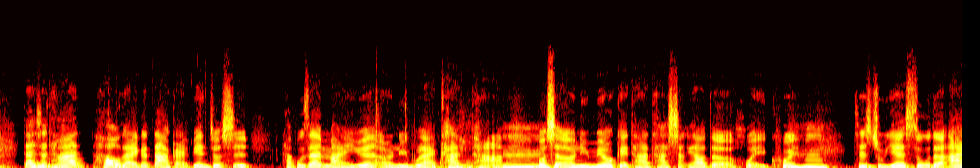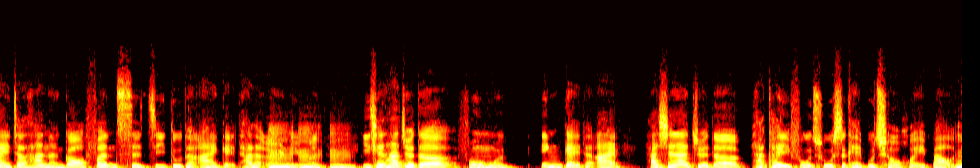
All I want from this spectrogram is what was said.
但是他后来一个大改变，就是他不再埋怨儿女不来看他，或是儿女没有给他他想要的回馈。这是主耶稣的爱，叫他能够分赐基督的爱给他的儿女们。以前他觉得父母应给的爱。他现在觉得他可以付出，是可以不求回报的，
